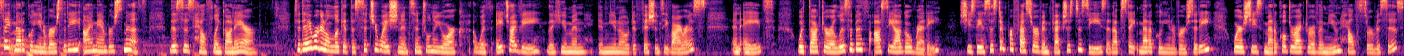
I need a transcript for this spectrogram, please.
Upstate Medical University, I'm Amber Smith. This is HealthLink on Air. Today we're going to look at the situation in central New York with HIV, the human immunodeficiency virus, and AIDS, with Dr. Elizabeth Asiago Reddy. She's the assistant professor of infectious disease at Upstate Medical University, where she's medical director of immune health services.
